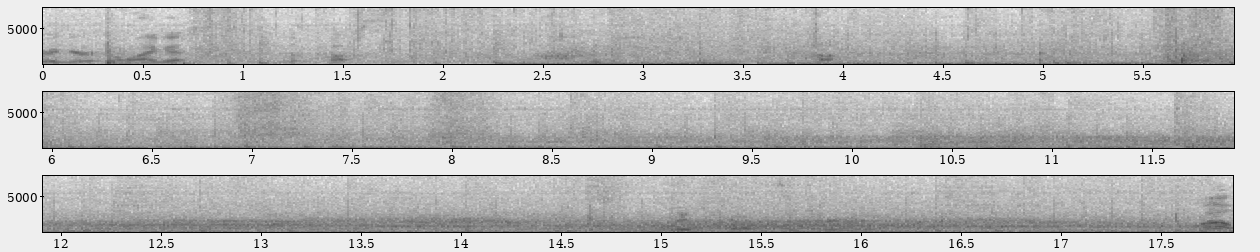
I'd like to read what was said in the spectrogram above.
Trigger. I like it. Lip cups. Well,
